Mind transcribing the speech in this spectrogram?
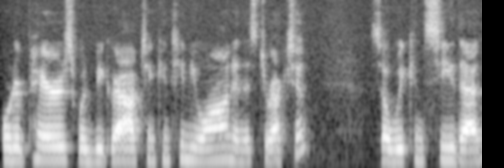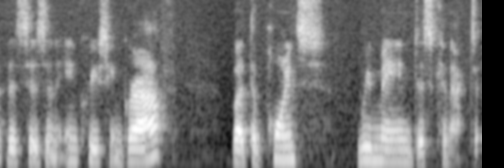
ordered pairs would be graphed and continue on in this direction. So we can see that this is an increasing graph, but the points remain disconnected.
